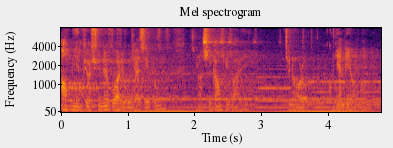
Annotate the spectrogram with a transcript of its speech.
အောင်မြင်ပျော်ရွှင်တဲ့ဘဝတွေကိုရစေဖို့ကျွန်တော်ဆုတောင်းပေးပါတယ်ကျွန်တော်တို့ကိုညနေအောင်ပါ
